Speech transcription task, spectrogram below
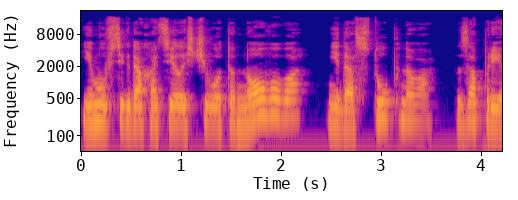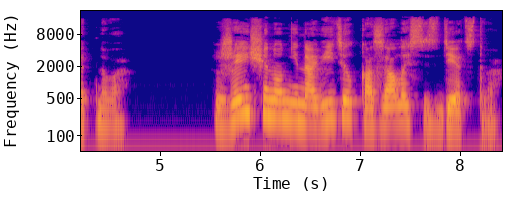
Ему всегда хотелось чего-то нового, недоступного, запретного. Женщин он ненавидел, казалось, с детства.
